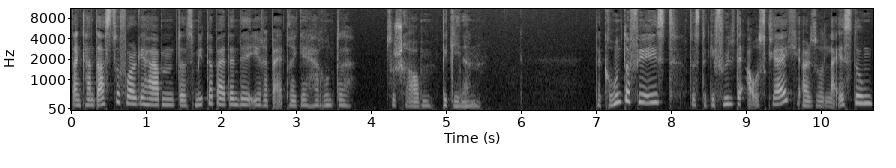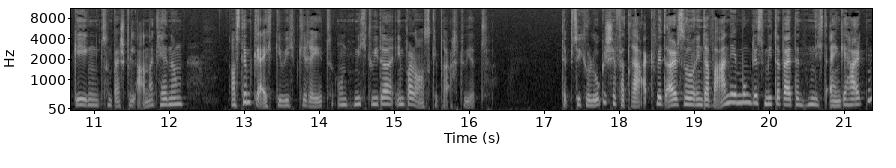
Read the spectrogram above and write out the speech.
dann kann das zur Folge haben, dass Mitarbeitende ihre Beiträge herunterzuschrauben beginnen. Der Grund dafür ist, dass der gefühlte Ausgleich, also Leistung gegen zum Beispiel Anerkennung, aus dem Gleichgewicht gerät und nicht wieder in Balance gebracht wird. Der psychologische Vertrag wird also in der Wahrnehmung des Mitarbeitenden nicht eingehalten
